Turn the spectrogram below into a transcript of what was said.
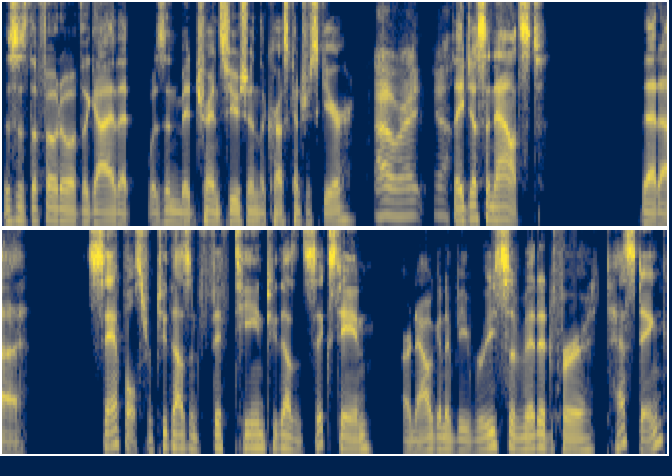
this is the photo of the guy that was in mid transfusion, the cross country skier. Oh right, yeah. They just announced that uh, samples from 2015, 2016 are now going to be resubmitted for testing.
